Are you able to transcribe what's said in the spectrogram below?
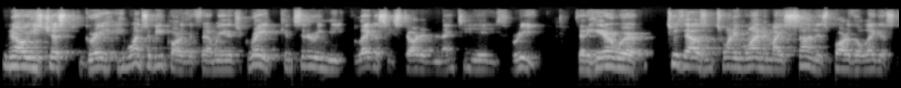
no, he's just great. He wants to be part of the family, and it's great considering the legacy started in 1983. That here we're 2021, and my son is part of the legacy.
